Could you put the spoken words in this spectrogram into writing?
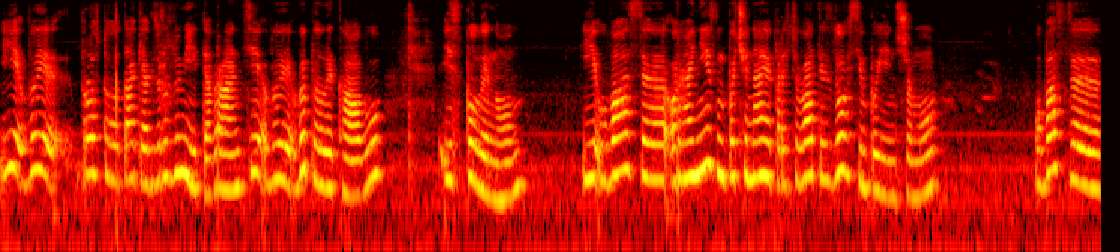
І ви просто так, як зрозумієте, вранці ви випили каву із полином, і у вас е, організм починає працювати зовсім по-іншому. У вас е,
